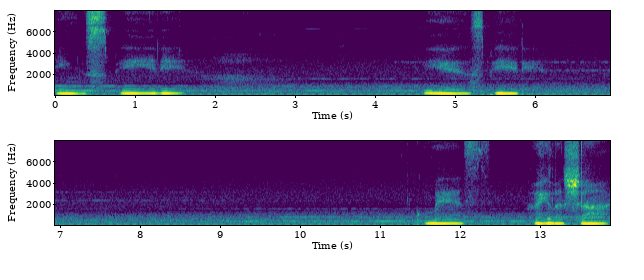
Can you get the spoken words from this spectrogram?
Inspire e expire. comece a relaxar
